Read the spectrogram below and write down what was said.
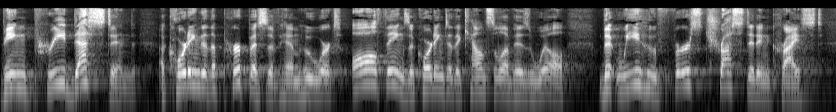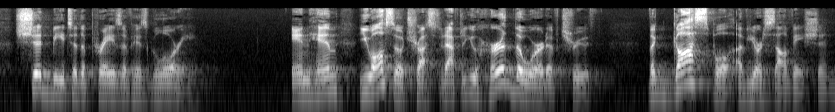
being predestined according to the purpose of him who works all things according to the counsel of his will, that we who first trusted in Christ should be to the praise of his glory. In him you also trusted after you heard the word of truth, the gospel of your salvation,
